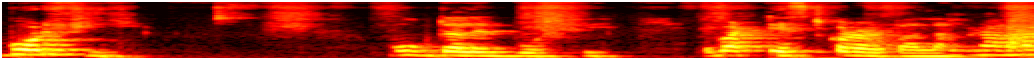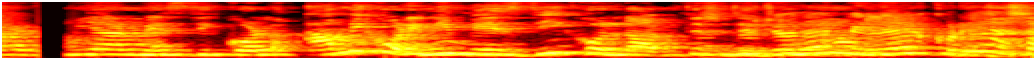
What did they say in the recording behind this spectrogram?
বরফি মুগ ডালের বরফি। এবার টেস্ট করার পালা। আমি আর মেজদি করলাম আমি করিনি মেজদি করল। আমি তো শুধু দুজনে মিলে করেছি।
